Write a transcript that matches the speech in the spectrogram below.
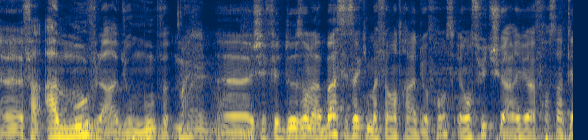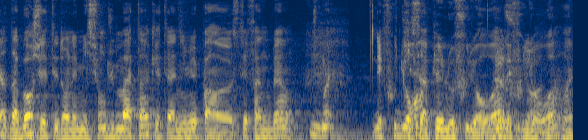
Euh, Enfin, à Move, la radio Move. Euh, j'ai fait deux ans là-bas, c'est ça qui m'a fait rentrer à Radio France. Et ensuite, je suis arrivé à France Inter. D'abord, j'ai été dans l'émission du matin qui était animée par euh, Stéphane Bern. Ouais. Les Fous du Qui Roi. s'appelait Le Fou du Roi. Le les Fou Fous du Roi. Ouais.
